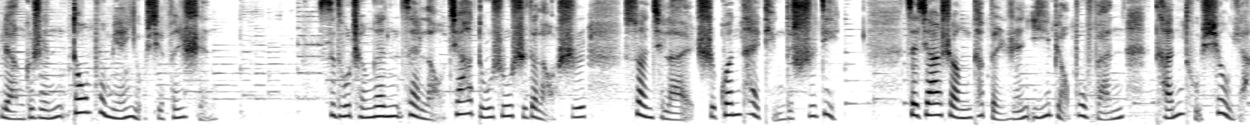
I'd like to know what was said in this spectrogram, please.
两个人都不免有些分神。司徒承恩在老家读书时的老师，算起来是关太庭的师弟，再加上他本人仪表不凡，谈吐秀雅，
